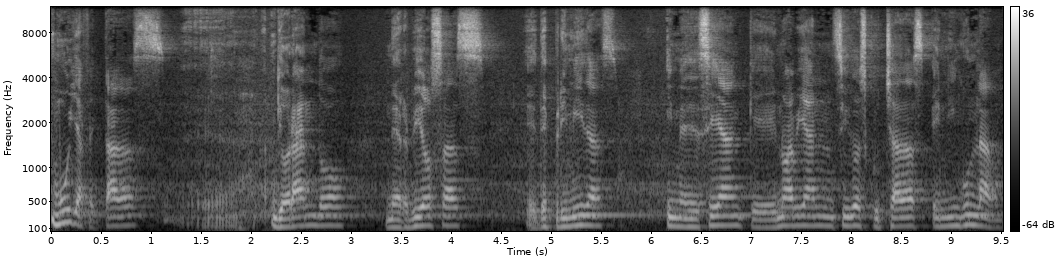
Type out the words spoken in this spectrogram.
muy afectadas, eh, llorando, nerviosas, eh, deprimidas y me decían que no habían sido escuchadas en ningún lado,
